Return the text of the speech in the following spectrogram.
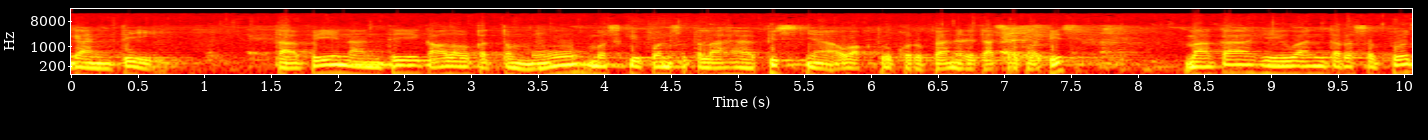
ganti. Tapi nanti kalau ketemu, meskipun setelah habisnya waktu korban dari tasrik habis, maka hewan tersebut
